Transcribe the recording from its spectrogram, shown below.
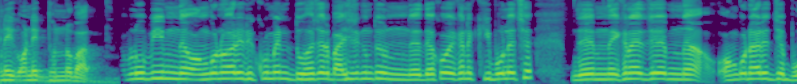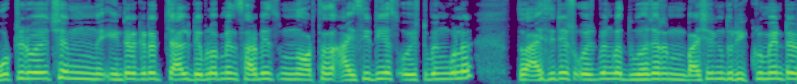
অনেক অনেক ধন্যবাদ। ডাব্লিউবি অঙ্গনওয়াড়ি রিক্রুটমেন্ট দু হাজার বাইশের কিন্তু দেখো এখানে কি বলেছে? যে এখানে যে অঙ্গনওয়াড়ির যে বোর্ডটি রয়েছে ইন্টারগ্রেটেড চাইল্ড ডেভেলপমেন্ট সার্ভিস অর্থাৎ আইসিডিএস ওয়েস্ট বেঙ্গলের তো আইসিডিএস ওয়েস্ট বেঙ্গলের দু হাজার বাইশের কিন্তু রিক্রুটমেন্টের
